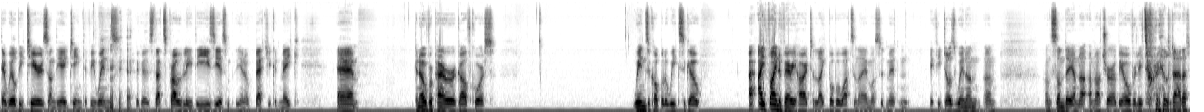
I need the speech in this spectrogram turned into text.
There will be tears on the 18th if he wins because that's probably the easiest you know bet you could make. Um, can overpower a golf course. Wins a couple of weeks ago. I, I find it very hard to like Bubba Watson. I must admit, and if he does win on on on Sunday, I'm not I'm not sure I'll be overly thrilled at it.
